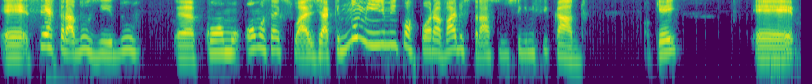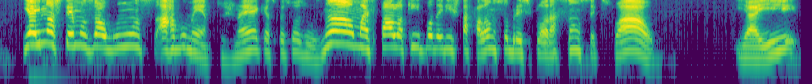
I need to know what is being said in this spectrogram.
é, ser traduzido é, como homossexuais, já que, no mínimo, incorpora vários traços do significado. Ok? É, e aí nós temos alguns argumentos, né, que as pessoas usam. Não, mas Paulo aqui poderia estar falando sobre exploração sexual. E aí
